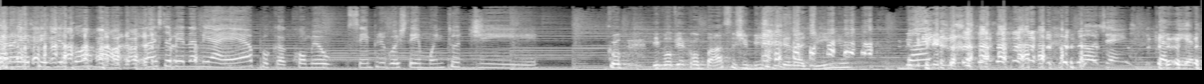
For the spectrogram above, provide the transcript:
Era RPG normal. Mas também na minha época, como eu sempre gostei muito de. Co- Envolvia compassos de bicho penadinho. não, gente, brincadeira.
